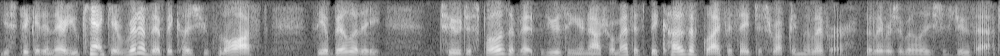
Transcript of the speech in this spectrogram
you stick it in there. You can't get rid of it because you've lost the ability to dispose of it using your natural methods because of glyphosate disrupting the liver, the liver's ability to do that.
